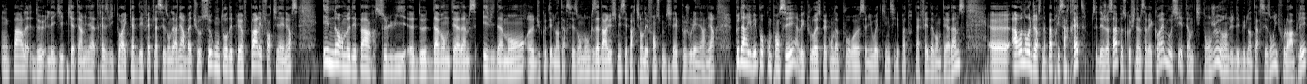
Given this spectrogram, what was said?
On parle de l'équipe qui a terminé à 13 victoires et 4 défaites la saison dernière, battue au second tour des playoffs par les 49ers énorme départ, celui euh, de Davante Adams, évidemment, euh, du côté de l'intersaison. Donc Zadarius Smith est parti en défense, même s'il avait peu joué l'année dernière. Peu d'arrivées pour compenser, avec tout le respect qu'on a pour euh, Sammy Watkins, il n'est pas tout à fait Davante Adams. Aaron Rodgers n'a pas pris sa retraite, c'est déjà ça, parce qu'au final, ça avait quand même aussi été un petit enjeu hein, du début de l'intersaison, il faut le rappeler.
